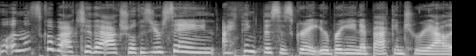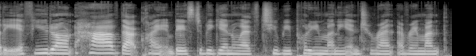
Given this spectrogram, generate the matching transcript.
Well, and let's go back to the actual because you're saying, I think this is great. You're bringing it back into reality. If you don't have that client base to begin with to be putting money into rent every month,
